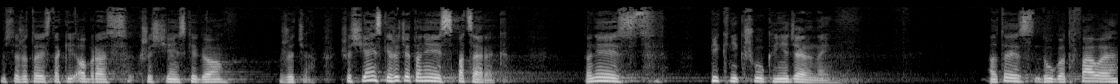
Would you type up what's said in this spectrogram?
Myślę, że to jest taki obraz chrześcijańskiego życia. Chrześcijańskie życie to nie jest spacerek. To nie jest piknik szkółki niedzielnej. Ale to jest długotrwałe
